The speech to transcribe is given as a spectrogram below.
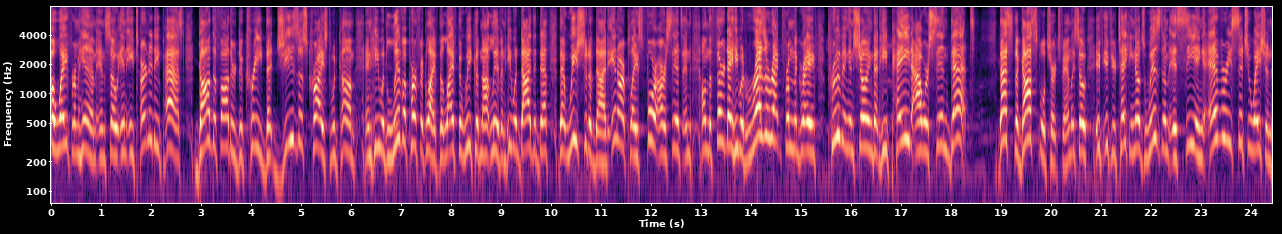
away from him. And so in eternity past, God the Father decreed that Jesus Christ would come and he would live a perfect life, the life that we could not live, and he would die the death that we should have died in our place for our sins. And on the third day, he would resurrect from the grave, proving and showing that he paid our sin debt. That's the gospel, church family. So if, if you're taking notes, wisdom is seeing every situation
